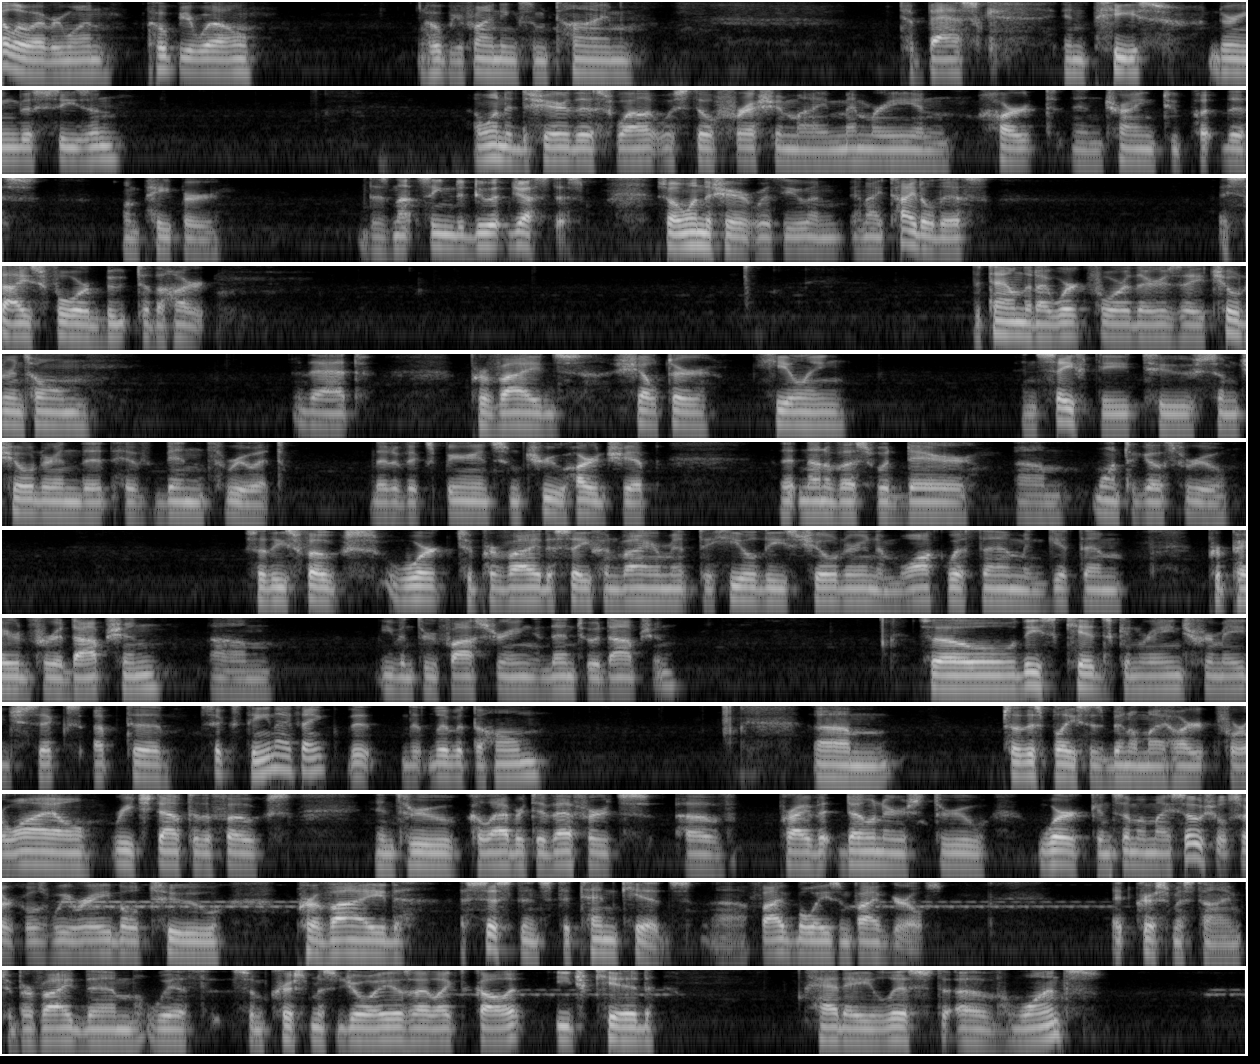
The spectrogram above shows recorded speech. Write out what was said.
Hello, everyone. Hope you're well. I hope you're finding some time to bask in peace during this season. I wanted to share this while it was still fresh in my memory and heart, and trying to put this on paper does not seem to do it justice. So I wanted to share it with you, and, and I title this A Size 4 Boot to the Heart. The town that I work for, there's a children's home that provides shelter, healing, and safety to some children that have been through it, that have experienced some true hardship that none of us would dare um, want to go through. So these folks work to provide a safe environment to heal these children and walk with them and get them prepared for adoption, um, even through fostering and then to adoption. So these kids can range from age six up to 16, I think, that, that live at the home. Um, so this place has been on my heart for a while, reached out to the folks, and through collaborative efforts of private donors through work and some of my social circles, we were able to provide assistance to 10 kids, uh, five boys and five girls, at Christmas time to provide them with some Christmas joy, as I like to call it. Each kid had a list of wants.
